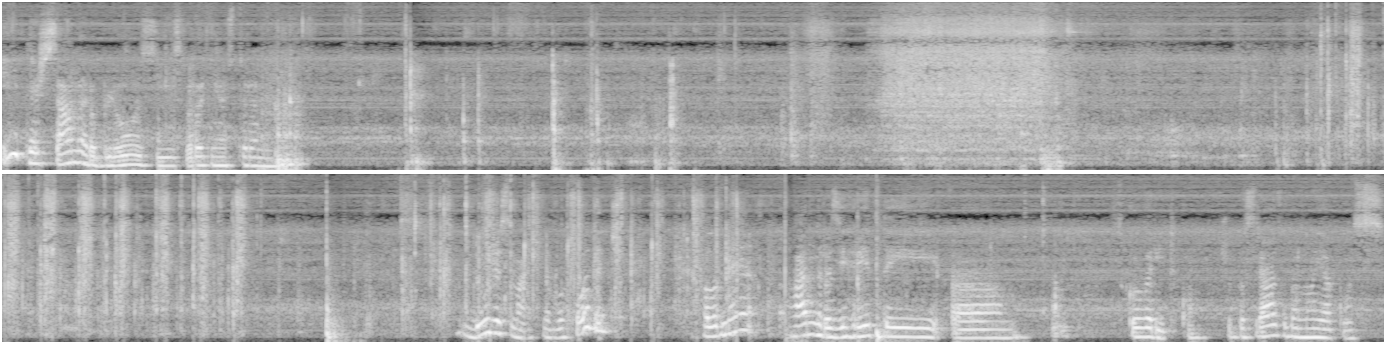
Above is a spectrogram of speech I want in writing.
І те ж саме роблю зі зворотньої сторони. Дуже смачно виходить. Головне гарно розігріти е, сковорідку, щоб зразу воно якось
